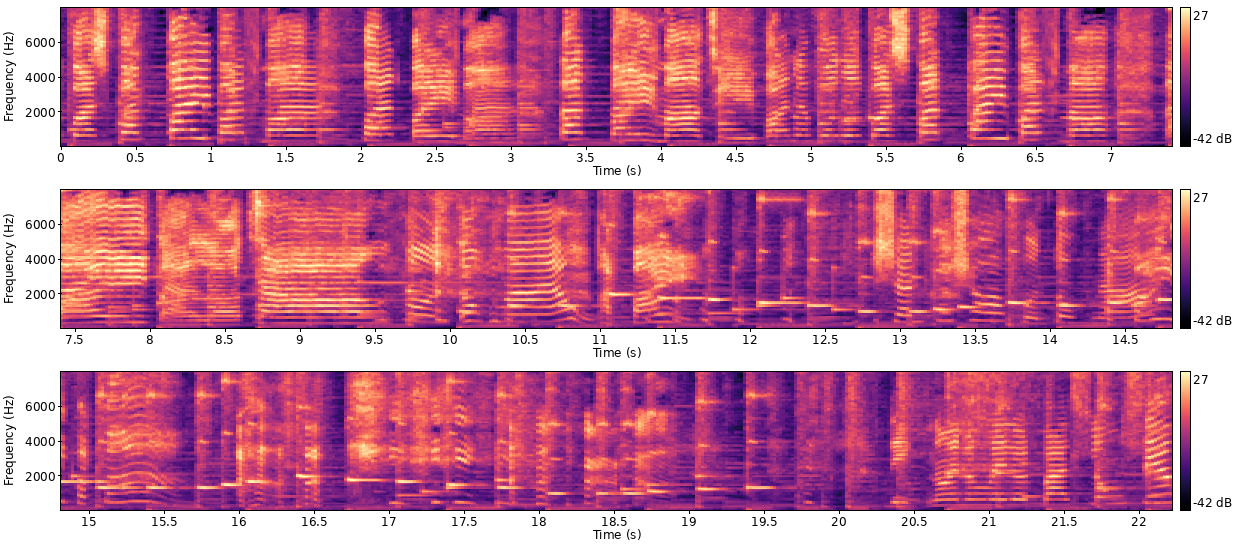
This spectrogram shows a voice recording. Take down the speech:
ถบัสปัดไปปัดมา ปัดไปมา ปัดไปมาที่ปัดน้ำฝนรถบัสปัดไปปัดมา ไปตลอดทางฝนตกแล้ว ปัดไป ฉันก็ชอบฝนตกนะ ไปปัดมา เด็กน้อยลงในรถบัสลงเสียง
